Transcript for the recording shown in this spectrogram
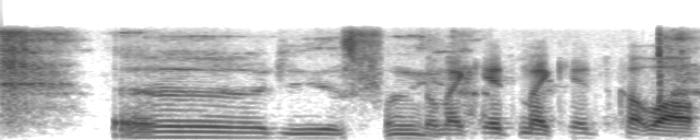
oh, gee, that's funny. So my kids, my kids call well.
